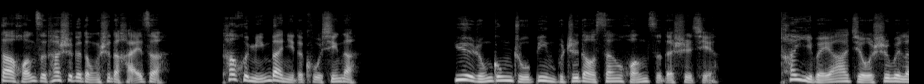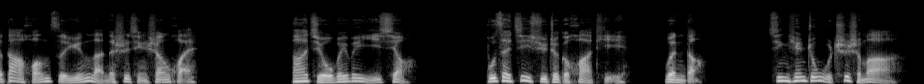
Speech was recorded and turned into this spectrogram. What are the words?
大皇子他是个懂事的孩子，他会明白你的苦心的。月容公主并不知道三皇子的事情，她以为阿九是为了大皇子云览的事情伤怀。阿九微微一笑，不再继续这个话题，问道：“今天中午吃什么啊？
